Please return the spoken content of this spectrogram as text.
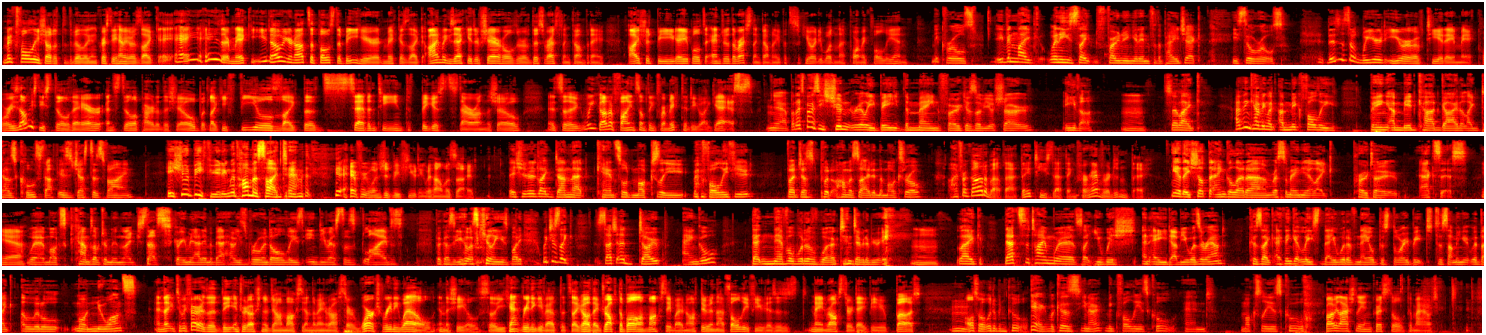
Mick Foley showed up to the building, and Christy Hemme was like, hey, "Hey, hey there, Mick. You know you're not supposed to be here." And Mick is like, "I'm executive shareholder of this wrestling company. I should be able to enter the wrestling company, but security wouldn't let poor Mick Foley in." Mick rules. Even like when he's like phoning it in for the paycheck, he still rules. This is a weird era of TNA Mick, where he's obviously still there and still a part of the show, but like he feels like the seventeenth biggest star on the show. It's like we gotta find something for Mick to do, I guess. Yeah, but I suppose he shouldn't really be the main focus of your show either. Hmm. So like, I think having like a Mick Foley being a mid card guy that like does cool stuff is just as fine. He should be feuding with Homicide, damn it. Everyone should be feuding with Homicide. They should have like done that cancelled Moxley Foley feud, but just put Homicide in the Mox role. I forgot about that. They teased that thing forever, didn't they? Yeah, they shot the angle at um, WrestleMania like proto access. Yeah. where Mox comes up to him and like starts screaming at him about how he's ruined all these indie wrestlers' lives because he was killing his body, which is like such a dope angle that never would have worked in WWE. Like that's the time where it's like you wish an AEW was around because like I think at least they would have nailed the story beats to something with like a little more nuance. And like to be fair, the the introduction of Jon Moxley on the main roster worked really well in the Shield. So you can't really give out that's like, oh, they dropped the ball on Moxley by not doing that Foley feud as his main roster debut. But mm. also, it would have been cool. Yeah, because you know Mick Foley is cool and Moxley is cool. Bobby Lashley and Kristal come out.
